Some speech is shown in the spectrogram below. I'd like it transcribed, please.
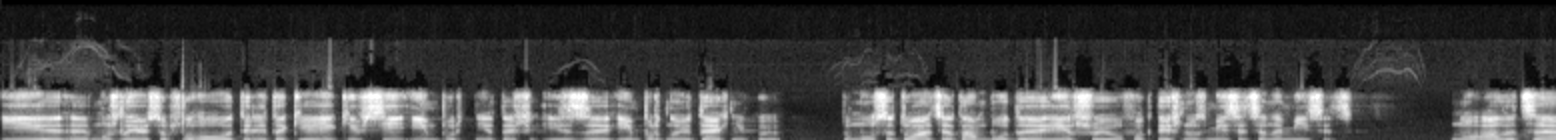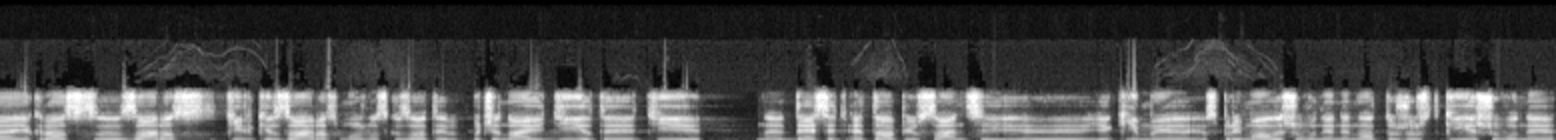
і е, можливість обслуговувати літаки, які всі імпортні, теж із імпортною технікою. Тому ситуація там буде гіршою фактично з місяця на місяць. Ну але це якраз е, зараз, тільки зараз можна сказати, починають діяти ті е, 10 етапів санкцій, е, які ми сприймали, що вони не надто жорсткі, що вони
